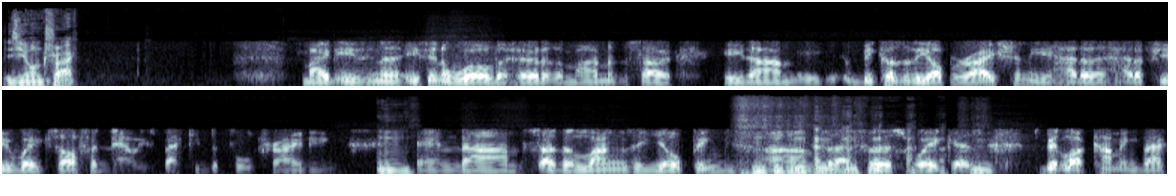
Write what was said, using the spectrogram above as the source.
Is he on track? Mate. He's in a he's in a world of hurt at the moment. So he'd um he, because of the operation, he had a had a few weeks off, and now he's back into full training. Mm. And um, so the lungs are yelping um, for that first week. It's, it's a bit like coming back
